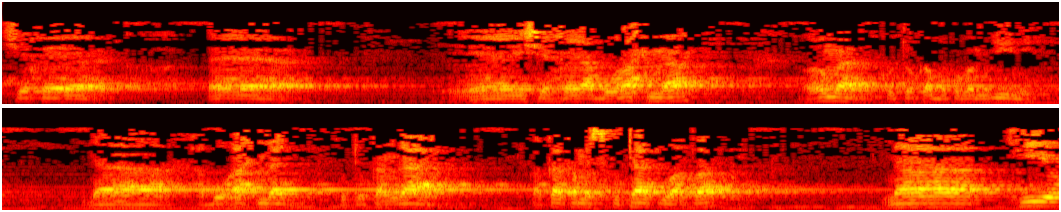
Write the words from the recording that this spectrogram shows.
shekhe eh, eh, shekhe Abu Rahma Umar kutoka Bukoba mjini na Abu Ahmad kutoka Ngara. Kakaa kama siku tatu hapa. Na hiyo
